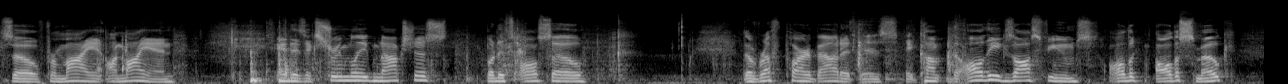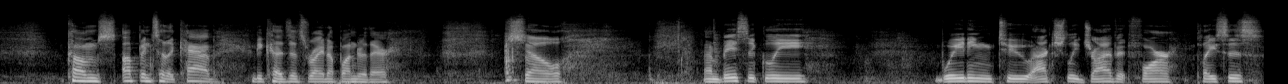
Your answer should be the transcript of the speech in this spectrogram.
So for my on my end, it is extremely obnoxious, but it's also the rough part about it is it come the, all the exhaust fumes, all the all the smoke comes up into the cab because it's right up under there. So I'm basically waiting to actually drive it far places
